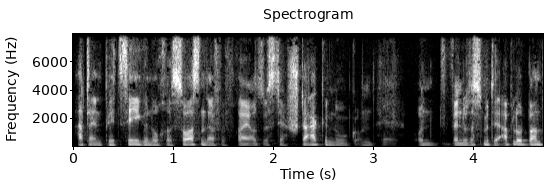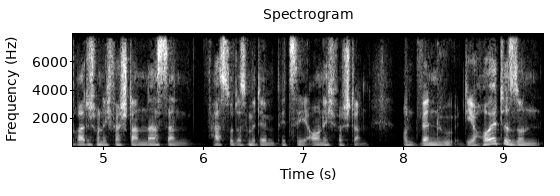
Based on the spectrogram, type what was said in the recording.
hat dein PC genug Ressourcen dafür frei? Also ist der stark genug? Und, Ja. und wenn du das mit der Upload-Bandbreite schon nicht verstanden hast, dann hast du das mit dem PC auch nicht verstanden. Und wenn du dir heute so einen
